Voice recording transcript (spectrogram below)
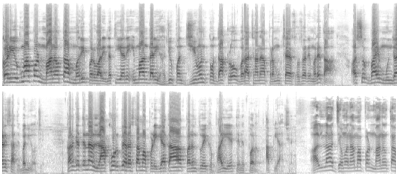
કળિયુગમાં પણ માનવતા મરી પરવારી નથી અને ઈમાનદારી હજુ પણ જીવંતનો દાખલો વરાછાના પ્રમુખ છાયા સોસાયટીમાં રહેતા અશોકભાઈ મુંજાણી સાથે બન્યો છે. કારણ કે તેના લાખો રૂપિયા રસ્તામાં પડી ગયા હતા, પરંતુ એક ભાઈએ તેને પરત આપ્યા છે. હાલના જમાનામાં પણ માનવતા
